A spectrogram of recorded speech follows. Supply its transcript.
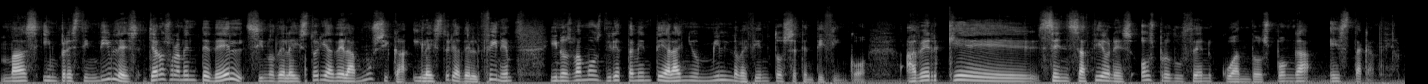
más imprescindibles, ya no solamente de él, sino de la historia de la música y la historia del cine, y nos vamos directamente al año 1975. A ver qué sensaciones os producen cuando os ponga esta canción.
